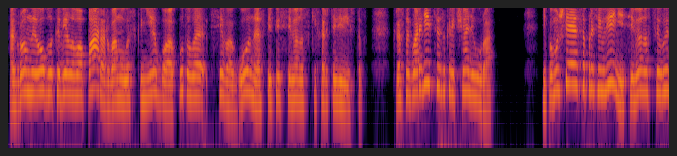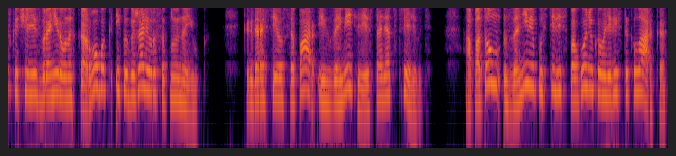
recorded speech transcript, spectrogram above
Огромное облако белого пара рванулось к небу, окутало все вагоны, ослепив семеновских артиллеристов. Красногвардейцы закричали «Ура!». Не помышляя о сопротивлении, семеновцы выскочили из бронированных коробок и побежали в рассыпную на юг. Когда рассеялся пар, их заметили и стали обстреливать. А потом за ними пустились в погоню кавалеристы Кларка,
